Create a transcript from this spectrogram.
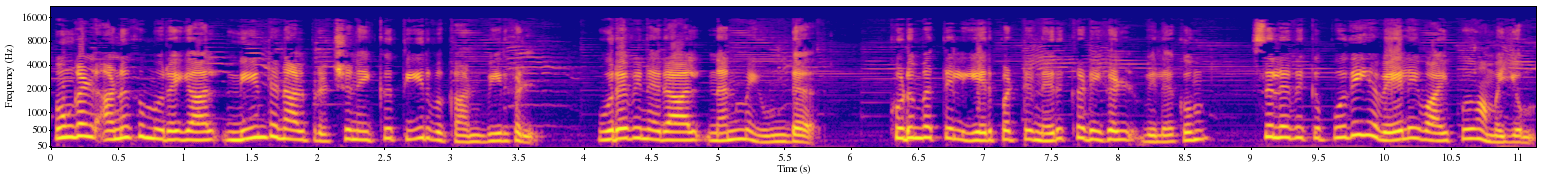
உங்கள் அணுகுமுறையால் நீண்ட நாள் பிரச்சினைக்கு தீர்வு காண்பீர்கள். உறவினரால் நன்மை உண்டு. குடும்பத்தில் ஏற்பட்ட நெருக்கடிகள் விலகும். சிலருக்கு புதிய வேலை வாய்ப்பு அமையும்.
